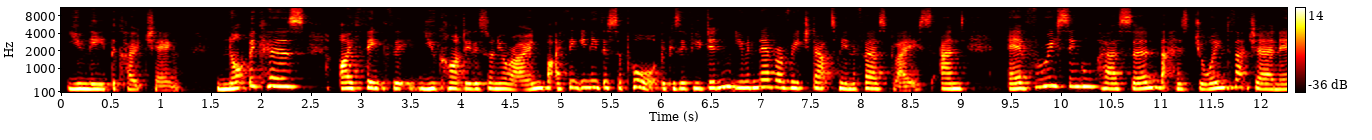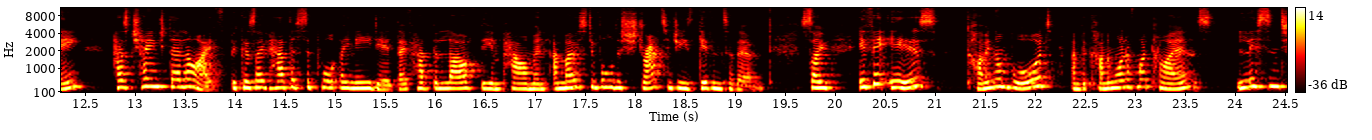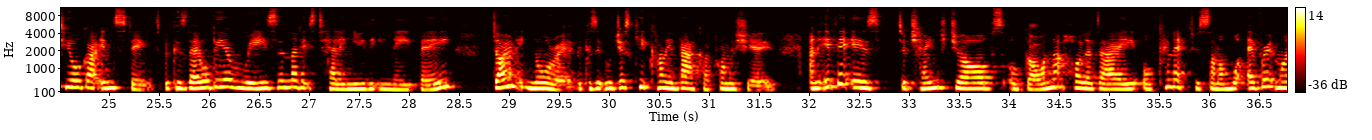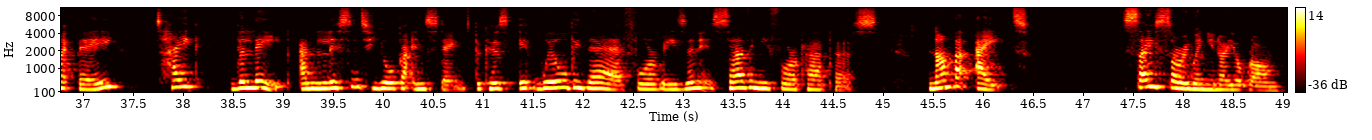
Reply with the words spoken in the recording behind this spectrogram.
you need the coaching. Not because I think that you can't do this on your own, but I think you need the support because if you didn't, you would never have reached out to me in the first place. And every single person that has joined that journey has changed their life because they've had the support they needed, they've had the love, the empowerment, and most of all, the strategies given to them. So, if it is coming on board and becoming one of my clients, listen to your gut instinct because there will be a reason that it's telling you that you need me. don't ignore it because it will just keep coming back, I promise you. And if it is to change jobs or go on that holiday or connect with someone, whatever it might be, take the leap and listen to your gut instinct because it will be there for a reason. It's serving you for a purpose. Number eight, say sorry when you know you're wrong.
